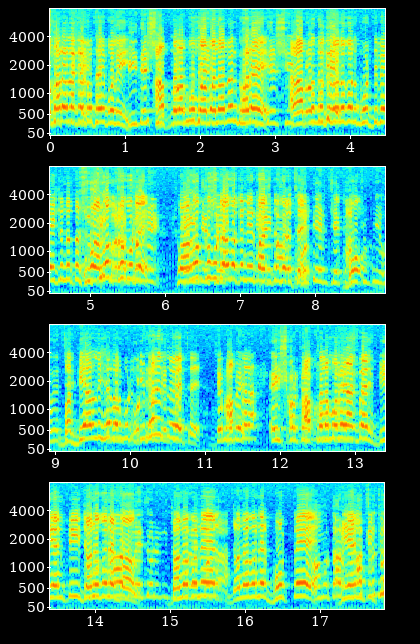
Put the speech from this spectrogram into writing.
আমার এলাকার কথাই বলি। আপনারা বোমা বানাবেন ঘরে আর আপনাদেরকে জনগণ ভোট দিবে এই জন্য তো সোয়া লক্ষ ভোটে সোয়া লক্ষ ভোটে আমাকে নির্বাচিত করেছে। ভোটের যে কারচুপি হয়েছে, বিয়াল্লিশ হাজার ভোট ডিফারেন্স হয়েছে? এই সরকার আপনারা মনে রাখবেন বিএনপি জনগণের দল জনগণের জনগণের ভোট পেয়ে বিএনপি টু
